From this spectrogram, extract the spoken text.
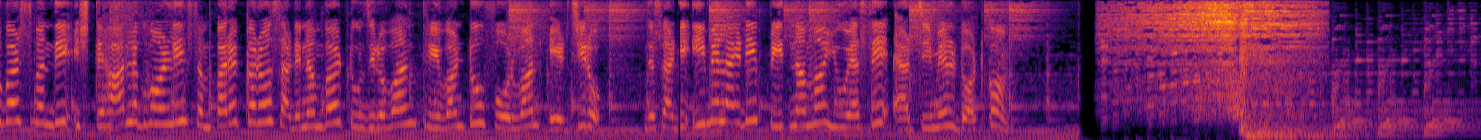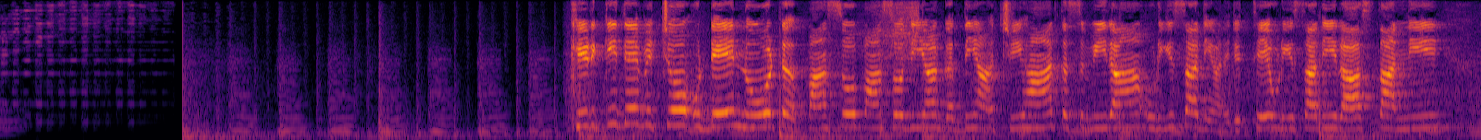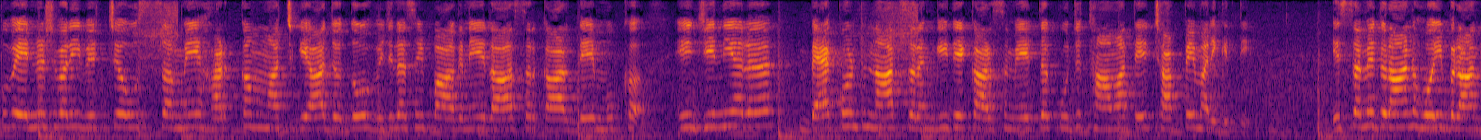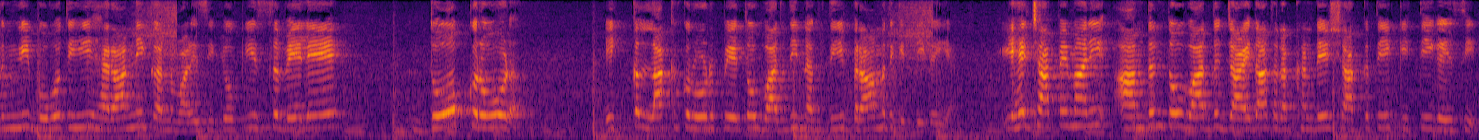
ਕਾਰੋਬਾਰ ਸੰਬੰਧੀ ਇਸ਼ਤਿਹਾਰ ਲਗਵਾਉਣ ਲਈ ਸੰਪਰਕ ਕਰੋ ਸਾਡੇ ਨੰਬਰ 2013124180 ਜਾਂ ਸਾਡੀ ਈਮੇਲ ਆਈਡੀ preetnamausa@gmail.com ਖਿੜਕੀ ਦੇ ਵਿੱਚੋਂ ਉੱਡੇ ਨੋਟ 500 500 ਦੀਆਂ ਗੱਦੀਆਂ। ਜੀ ਹਾਂ, ਤਸਵੀਰਾਂ ਉੜੀਸਾ ਦੀਆਂ ਨੇ, ਜਿੱਥੇ ਉੜੀਸਾ ਦੀ ਰਾਜਧਾਨੀ ਭੁਵਨੇਸ਼ਵਰੀ ਵਿੱਚ ਉਸ ਸਮੇਂ ਹੜਕੰਪ ਮਚ ਗਿਆ ਜਦੋਂ ਵਿਜੀਲੈਂਸ ਵਿਭਾਗ ਨੇ ਰਾਜ ਸਰਕਾਰ ਦੇ ਮੁੱਖ ਇੰਜੀਨੀਅਰ ਬੈਕੁੰਠ ਨਾਥ ਸਰੰਗੀ ਦੇ ਘਰ ਸਮੇਤ ਕੁਝ ਥਾਵਾਂ ਤੇ ਛਾਪੇਮਾਰੀ ਕੀਤੀ। ਇਸ ਸਮੇਂ ਦੌਰਾਨ ਹੋਈ ਬਰਾਮਦਗੀ ਬਹੁਤ ਹੀ ਹੈਰਾਨੀ ਕਰਨ ਵਾਲੀ ਸੀ ਕਿਉਂਕਿ ਇਸ ਵੇਲੇ 2 ਕਰੋੜ 1 ਲੱਖ ਕਰੋੜ ਰੁਪਏ ਤੋਂ ਵੱਧ ਦੀ ਨਕਦੀ ਬਰਾਮਦ ਕੀਤੀ ਗਈ ਹੈ। ਇਹ ਛਾਪੇਮਾਰੀ ਆਮਦਨ ਤੋਂ ਵੱਧ ਜਾਇਦਾਦ ਰੱਖਣ ਦੇ ਸ਼ੱਕ ਤੇ ਕੀਤੀ ਗਈ ਸੀ।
